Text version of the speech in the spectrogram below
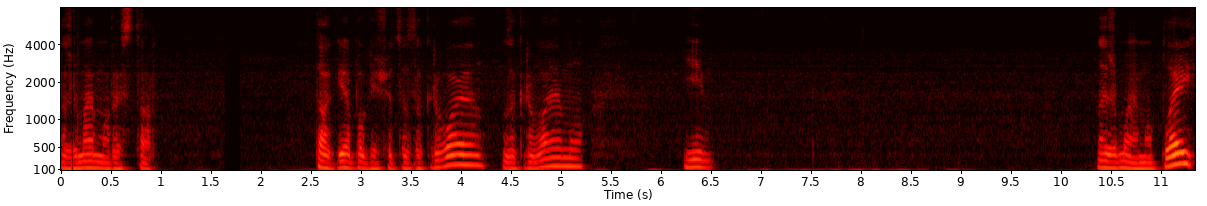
нажимаємо Restart. Так, я поки що це закриваю, закриваємо і нажимаємо Play.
